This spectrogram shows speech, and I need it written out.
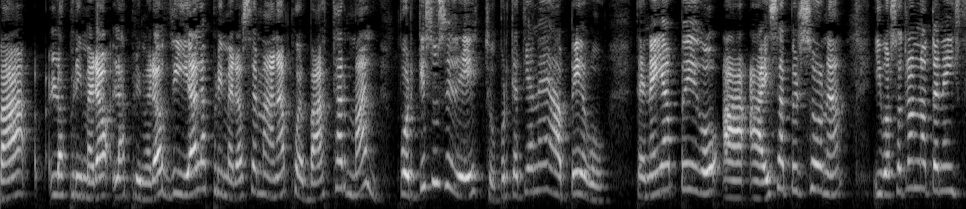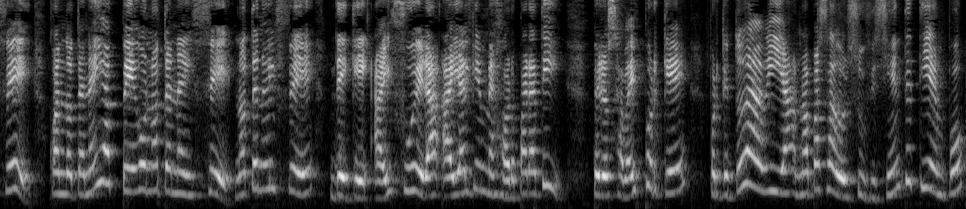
va, los primeros, los primeros días, las primeras semanas, pues va a estar mal. ¿Por qué sucede esto? Porque tienes apego. Tenéis apego a, a esa persona y vosotros no tenéis fe. Cuando tenéis apego, no tenéis fe. No tenéis fe de que ahí fuera hay alguien mejor para ti. Pero ¿sabéis por qué? Porque todavía no ha pasado el suficiente tiempo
